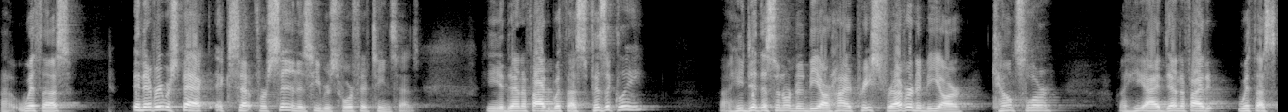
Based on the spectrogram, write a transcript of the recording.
uh, with us in every respect except for sin, as Hebrews 4.15 says. He identified with us physically. Uh, he did this in order to be our high priest forever, to be our counselor. Uh, he identified with us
